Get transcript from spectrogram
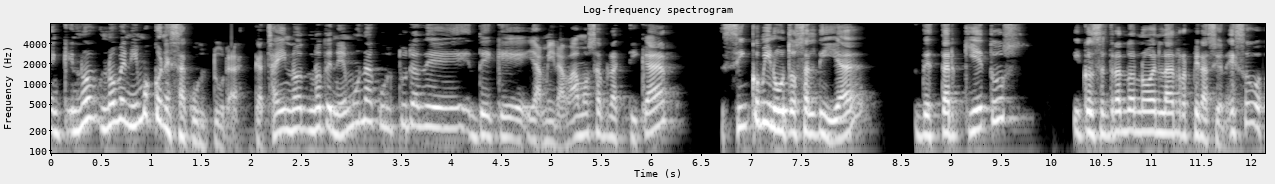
En que no, no venimos con esa cultura, ¿cachai? No, no tenemos una cultura de, de que, ya mira, vamos a practicar cinco minutos al día de estar quietos y concentrándonos en la respiración. Eso,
